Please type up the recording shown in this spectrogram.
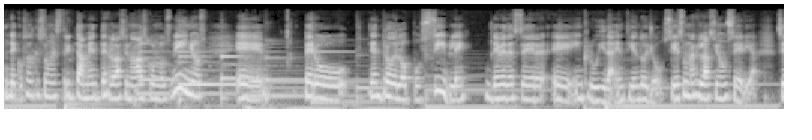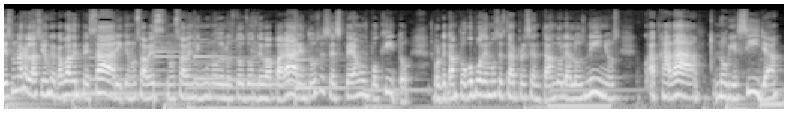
de cosas que son estrictamente relacionadas con los niños, eh, pero dentro de lo posible debe de ser eh, incluida, entiendo yo, si es una relación seria. Si es una relación que acaba de empezar y que no sabes, no saben ninguno de los dos dónde va a parar, entonces se esperan un poquito, porque tampoco podemos estar presentándole a los niños a cada noviecilla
